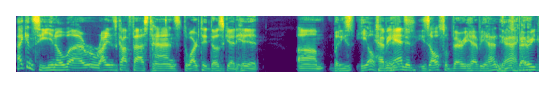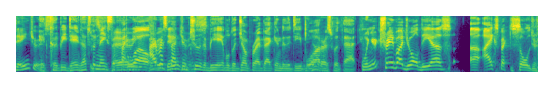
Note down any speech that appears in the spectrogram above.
I can see, you know, uh, Ryan's got fast hands. Duarte does get hit, um, but he's he also Heavy-handed. hits. He's also very heavy-handed. Yeah, he's very could- dangerous. It could be dangerous. That's what He's makes the very, fight. Well- I very respect him too to be able to jump right back into the deep waters with that. When you're trained by Joel Diaz, uh, I expect a soldier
